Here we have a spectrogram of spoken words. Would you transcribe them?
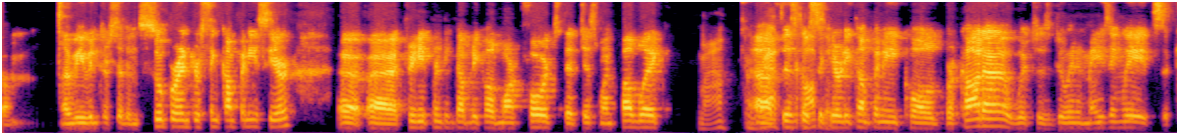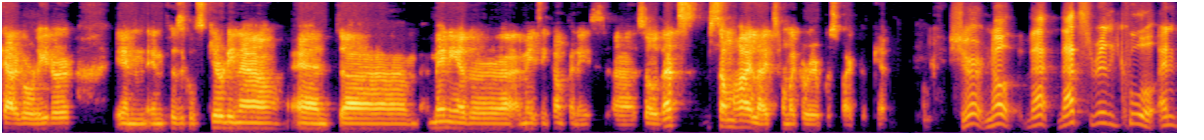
um, we've interested in super interesting companies here. Uh, a 3D printing company called Mark Markforged that just went public. Wow. A physical awesome. security company called Verkada, which is doing amazingly. It's a category leader in, in physical security now, and um, many other uh, amazing companies. Uh, so that's some highlights from a career perspective, Kevin. Sure. No, that that's really cool, and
